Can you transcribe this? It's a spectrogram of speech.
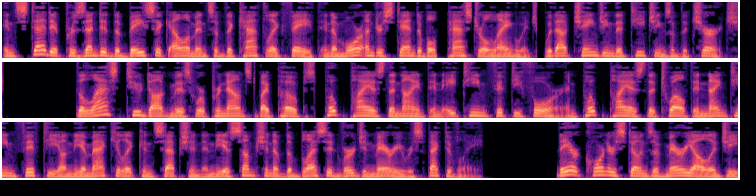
Instead it presented the basic elements of the Catholic faith in a more understandable, pastoral language, without changing the teachings of the Church. The last two dogmas were pronounced by popes, Pope Pius IX in 1854 and Pope Pius XII in 1950 on the Immaculate Conception and the Assumption of the Blessed Virgin Mary respectively. They are cornerstones of Mariology.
